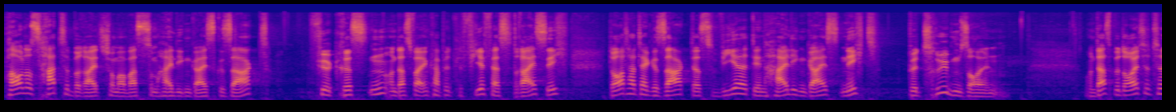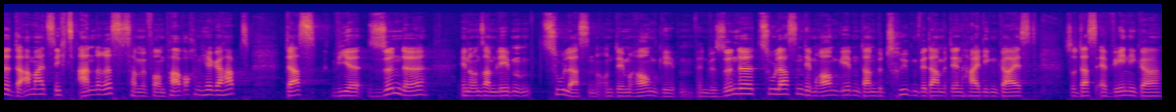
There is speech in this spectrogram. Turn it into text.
Paulus hatte bereits schon mal was zum Heiligen Geist gesagt für Christen und das war in Kapitel 4, Vers 30. Dort hat er gesagt, dass wir den Heiligen Geist nicht betrüben sollen. Und das bedeutete damals nichts anderes, das haben wir vor ein paar Wochen hier gehabt, dass wir Sünde in unserem Leben zulassen und dem Raum geben. Wenn wir Sünde zulassen, dem Raum geben, dann betrüben wir damit den Heiligen Geist, sodass er weniger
